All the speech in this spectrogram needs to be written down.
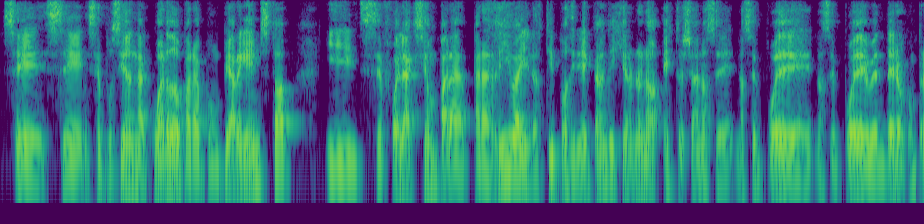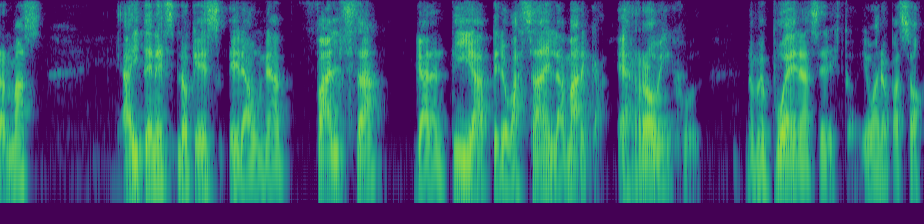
se, pusieron de acuerdo para pumpear GameStop y se fue la acción para, para, arriba y los tipos directamente dijeron, no, no, esto ya no se, no se, puede, no se puede vender o comprar más. Ahí tenés lo que es, era una falsa garantía, pero basada en la marca. Es Robinhood. No me pueden hacer esto. Y bueno, pasó.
